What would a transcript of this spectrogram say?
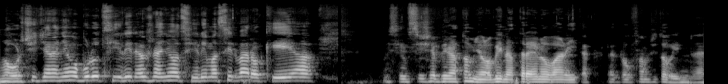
No určitě na něho budu cílit a už na něho cílím asi dva roky a myslím si, že by na to mělo být natrénovaný, tak, tak doufám, že to vyjde.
